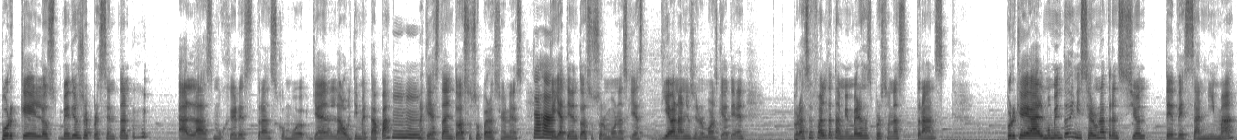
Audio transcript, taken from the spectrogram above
Porque los medios representan a las mujeres trans como ya en la última etapa. En la que ya están en todas sus operaciones. Ajá. Que ya tienen todas sus hormonas. Que ya llevan años sin hormonas. Que ya tienen. Pero hace falta también ver a esas personas trans. Porque al momento de iniciar una transición te desanima.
